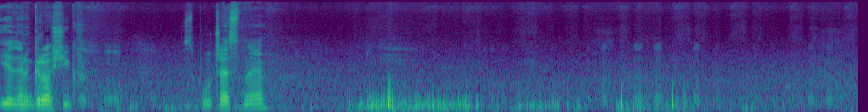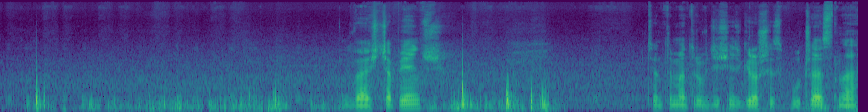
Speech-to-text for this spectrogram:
Jeden grosik współczesny dwadzieścia pięć centymetrów 10 groszy współczesne.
